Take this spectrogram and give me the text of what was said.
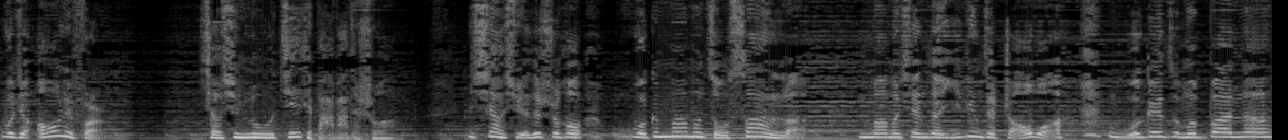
我叫奥利弗。小驯鹿结结巴巴地说：“下雪的时候，我跟妈妈走散了，妈妈现在一定在找我，我该怎么办呢？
